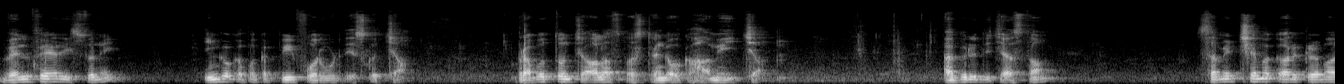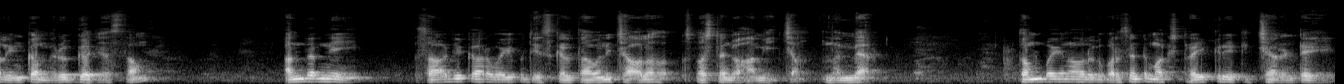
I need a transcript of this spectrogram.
వెల్ఫేర్ ఇస్తూనే ఇంకొక పక్క పీ ఫోర్ కూడా తీసుకొచ్చాం. ప్రభుత్వం చాలా స్పష్టంగా ఒక హామీ ఇచ్చాం. అభివృద్ధి చేస్తాం. సంక్షేమ కార్యక్రమాలు ఇంకా మెరుగ్గా చేస్తాం. అందరినీ సాధికార వైపు తీసుకెళ్తామని చాలా స్పష్టంగా హామీ ఇచ్చాం. నమ్మారు. తొంభై నాలుగు పర్సెంట్ మాకు స్ట్రైక్ రేట్ ఇచ్చారంటే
